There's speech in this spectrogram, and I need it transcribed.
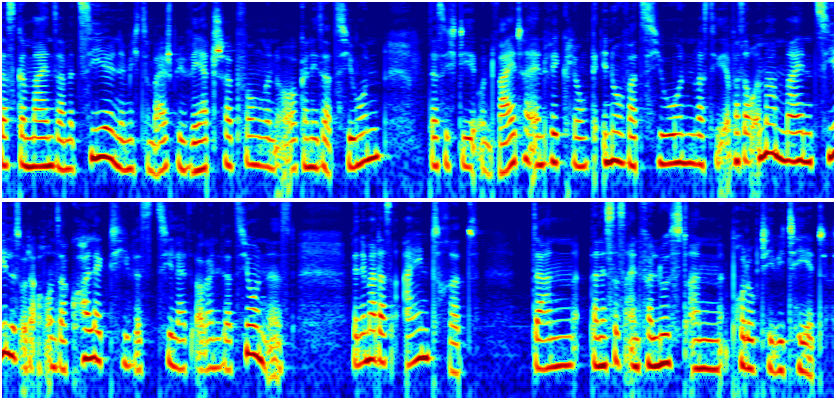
das gemeinsame Ziel, nämlich zum Beispiel Wertschöpfung in Organisationen, dass ich die und Weiterentwicklung, Innovation, was, die, was auch immer mein Ziel ist oder auch unser kollektives Ziel als Organisation ist, wenn immer das eintritt, dann, dann ist das ein Verlust an Produktivität.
